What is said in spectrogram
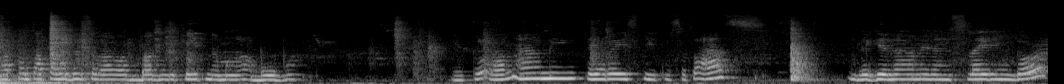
Napunta pala dun sa bag ni Kate ng mga abubot. Ito ang aming terrace dito sa taas. Nilagyan namin ng sliding door.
